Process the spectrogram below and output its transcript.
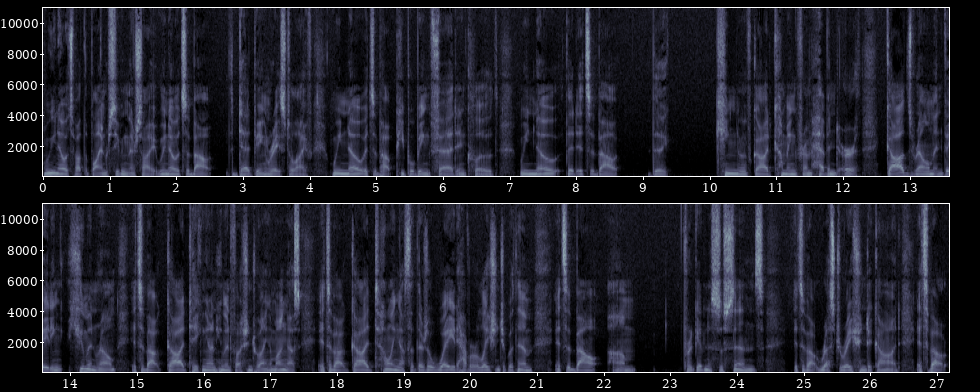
we know it's about the blind receiving their sight. We know it's about the dead being raised to life. We know it's about people being fed and clothed. We know that it's about the kingdom of God coming from heaven to earth. God's realm invading human realm. It's about God taking on human flesh and dwelling among us. It's about God telling us that there's a way to have a relationship with Him. It's about um, forgiveness of sins. It's about restoration to God. It's about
